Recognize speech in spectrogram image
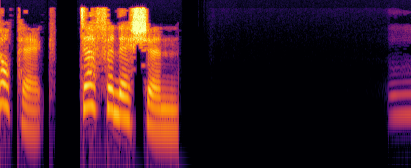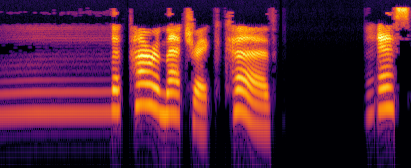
Topic: Definition. The parametric curve S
